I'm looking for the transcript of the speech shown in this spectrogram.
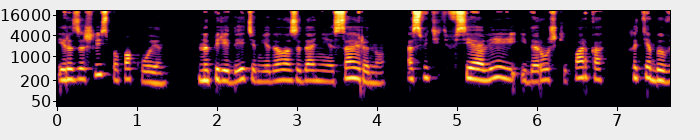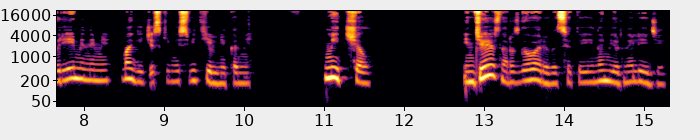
и разошлись по покоям. Но перед этим я дала задание Сайрену осветить все аллеи и дорожки парка хотя бы временными магическими светильниками. Митчелл. Интересно разговаривать с этой иномирной леди.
